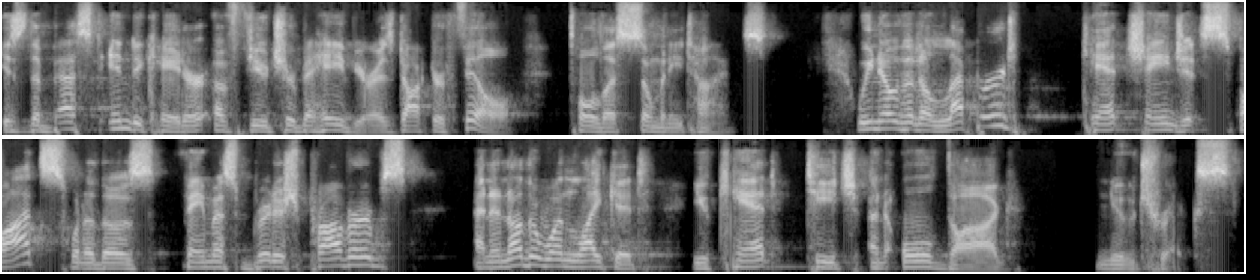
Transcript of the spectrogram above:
is the best indicator of future behavior, as Dr. Phil told us so many times. We know that a leopard can't change its spots, one of those famous British proverbs, and another one like it you can't teach an old dog new tricks.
